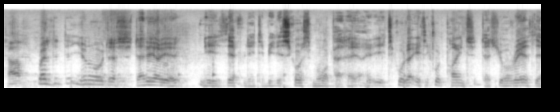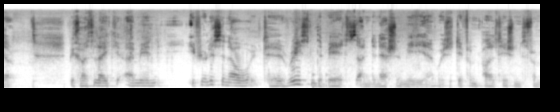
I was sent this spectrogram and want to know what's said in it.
Tom? Well, you know that that area needs definitely to be discussed more, Pat. It's good. It's a good point that you raised there, because, like, I mean, if you listen now to recent debates on the national media with different politicians from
